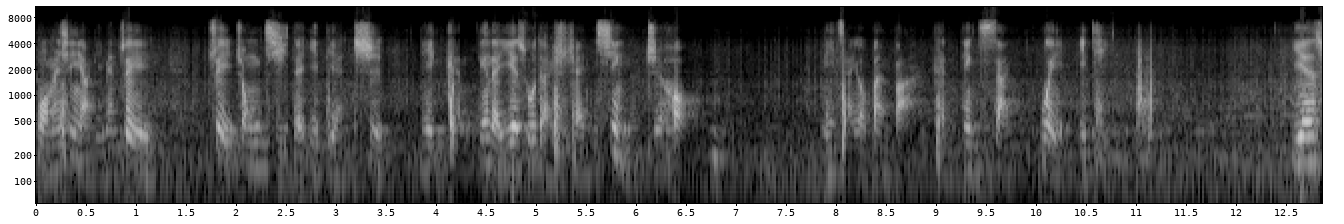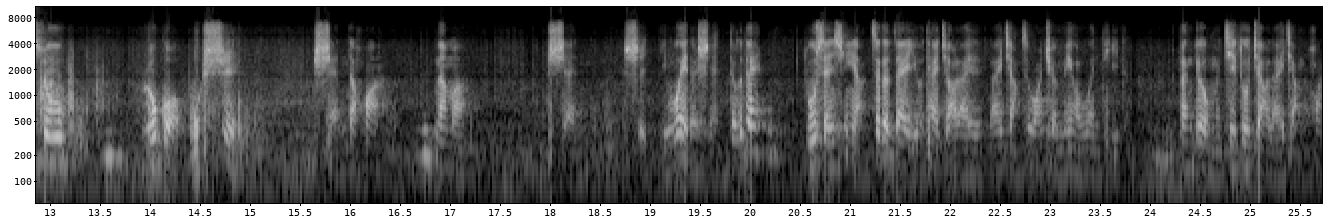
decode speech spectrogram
我们信仰里面最最终极的一点是，你肯定了耶稣的神性之后，你才有办法肯定三位一体。耶稣如果不是神的话，那么神是一位的神，对不对？独神信仰这个在犹太教来来讲是完全没有问题的，但对我们基督教来讲的话，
